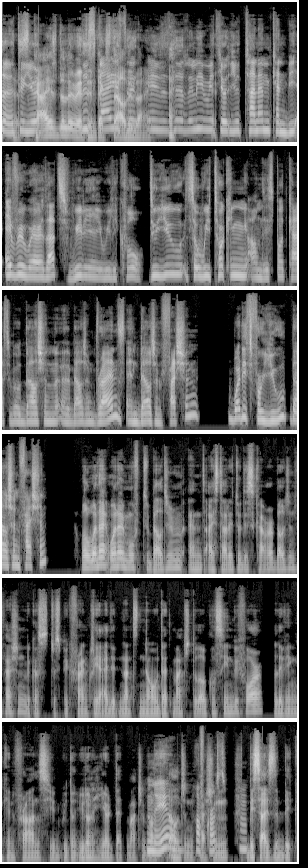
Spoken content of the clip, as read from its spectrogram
uh, the to you. The sky is the limit the in textile is design. is the limit. Your, your talent can be everywhere. That's really, really cool. Do you? So we're talking on this podcast about Belgian uh, Belgian brands and Belgian fashion. What is for you Belgian fashion? Well, when I when I moved to Belgium and I started to discover Belgian fashion, because to speak frankly, I did not know that much the local scene before. Living in France, you we don't you don't hear that much about no, Belgian fashion mm. besides the big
